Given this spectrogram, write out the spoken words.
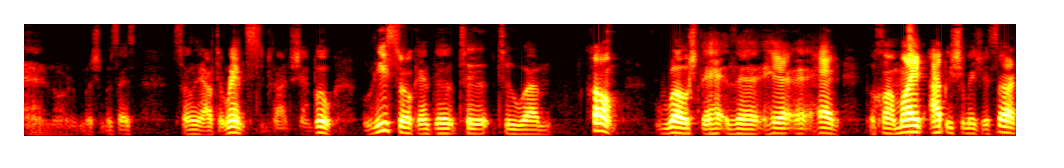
And Moshe says, certainly allowed to rinse, allowed to shampoo. Lisok and to, to, to um, comb, roast the, the hair, head, the chomoid, api shemish yasar,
